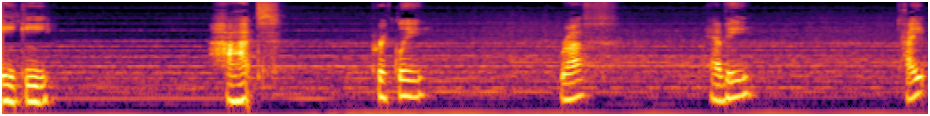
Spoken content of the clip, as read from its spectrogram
Achy, hot, prickly, rough, heavy, tight.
